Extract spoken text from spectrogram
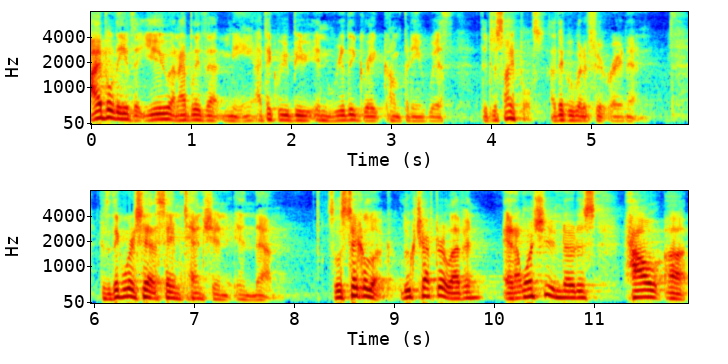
I believe that you and I believe that me, I think we'd be in really great company with the disciples. I think we would have fit right in. Because I think we're going to see that same tension in them. So let's take a look. Luke chapter 11. And I want you to notice how, uh,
